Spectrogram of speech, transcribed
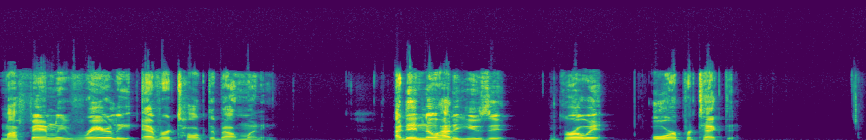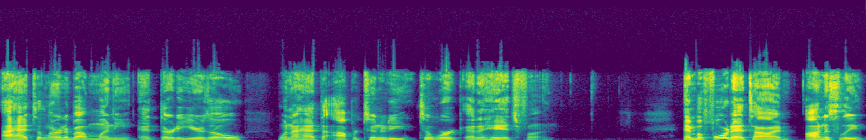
my family rarely ever talked about money. I didn't know how to use it, grow it, or protect it. I had to learn about money at 30 years old when I had the opportunity to work at a hedge fund. And before that time, honestly,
